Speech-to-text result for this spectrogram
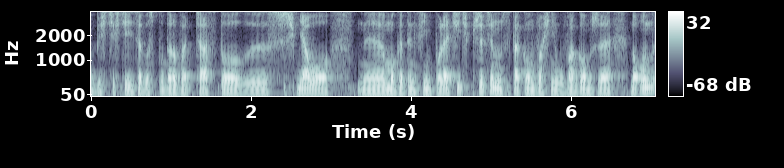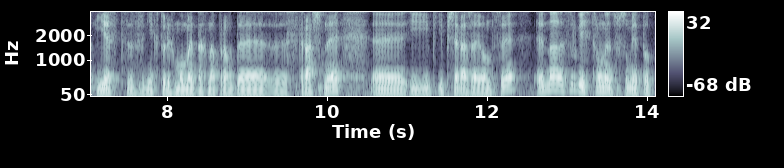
byście chcieli zagospodarować czas, to śmiało mogę ten film polecić, przy czym z taką właśnie uwagą, że no on jest w niektórych momentach naprawdę e, straszny e, i, i przerażający, e, no ale z drugiej strony w sumie to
